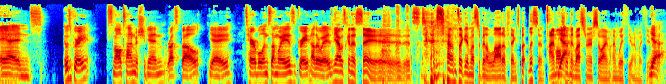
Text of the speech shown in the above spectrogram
and it was great. Small town Michigan, Rust Belt, yay. Terrible in some ways, great in other ways. Yeah, I was gonna say it, it, sounds like it must have been a lot of things. But listen, I'm also Yeah. a Midwesterner, so I'm I'm with you. I'm with you. Yeah,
